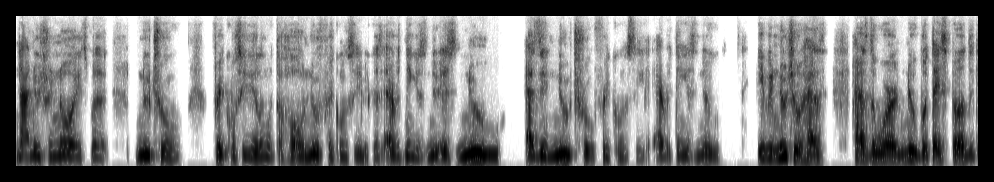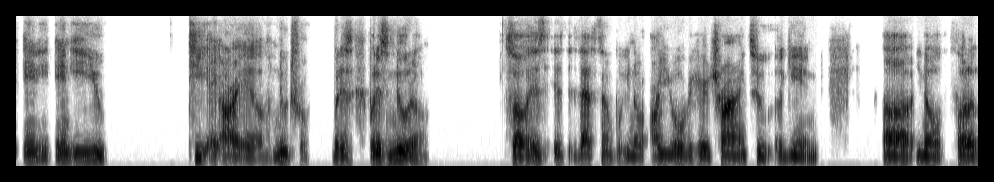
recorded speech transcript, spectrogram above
not neutral noise, but neutral frequency dealing with the whole new frequency because everything is new. It's new as in neutral frequency. Everything is new. Even neutral has has the word new, but they spelled it N N E U, T A R L, neutral. But it's but it's new though. So it's, it's that simple. You know, are you over here trying to again, uh, you know, slow,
